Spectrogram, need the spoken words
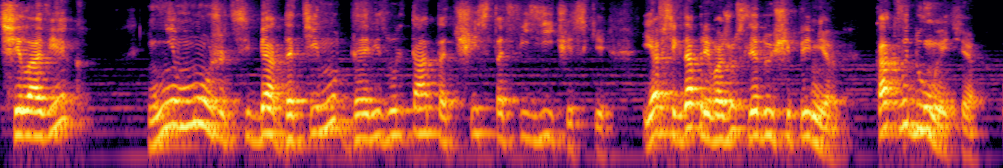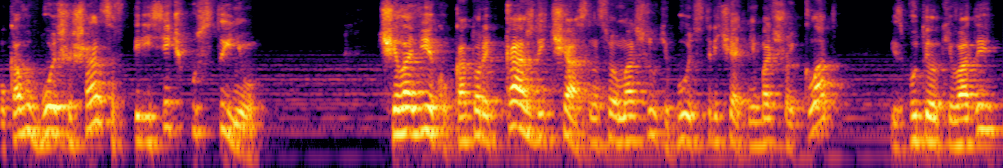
человек не может себя дотянуть до результата чисто физически. Я всегда привожу следующий пример. Как вы думаете, у кого больше шансов пересечь пустыню? Человеку, который каждый час на своем маршруте будет встречать небольшой клад из бутылки воды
